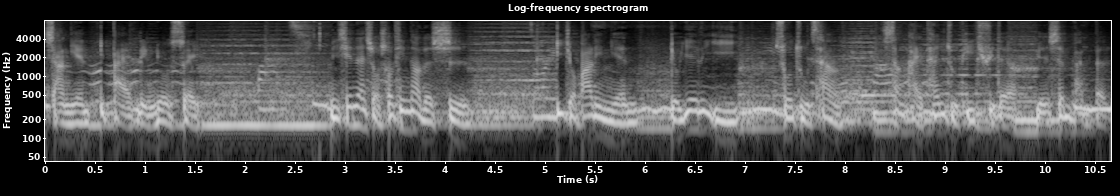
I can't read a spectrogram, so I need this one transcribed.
享年一百零六岁。你现在所收听到的是。一九八零年，由叶丽仪所主唱《上海滩》主题曲的原声版本。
